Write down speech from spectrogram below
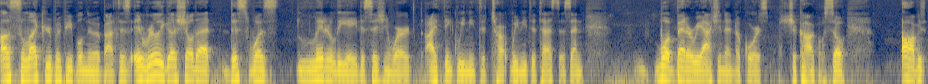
A select group of people knew about this. It really does show that this was literally a decision where I think we need to chart, we need to test this and what better reaction than of course Chicago. So obviously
